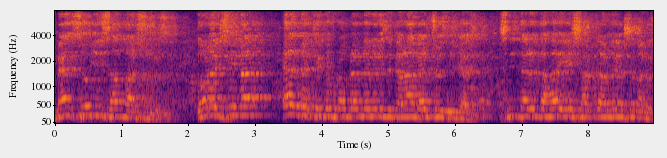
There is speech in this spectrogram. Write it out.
mensup insanlarsınız. Dolayısıyla elbette ki problemlerimizi beraber çözeceğiz. Sizlerin daha iyi şartlarda yaşamanız,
